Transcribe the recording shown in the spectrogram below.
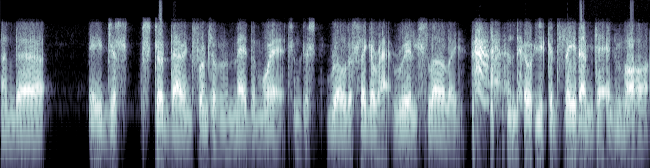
and uh, he just stood there in front of them and made them wait, and just rolled a cigarette really slowly, and you could see them getting more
